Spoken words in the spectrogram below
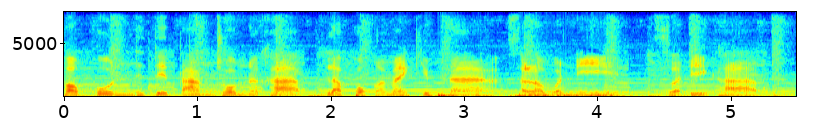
ขอบคุณที่ติดตามชมนะครับ แล้วพบกันใหม่คลิปหน้าสำหรับวันนี้ สวัสดีครับ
